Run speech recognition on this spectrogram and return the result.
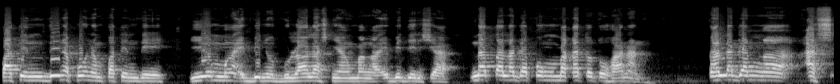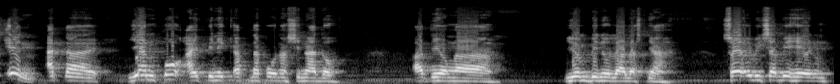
Patindi na po ng patindi yung mga ibinubulalas niyang mga ebidensya na talaga pong makatotohanan talagang ah, as in at ah, yan po ay pinick up na po ng Senado at yung ah, yung binulalas niya. So ibig sabihin,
